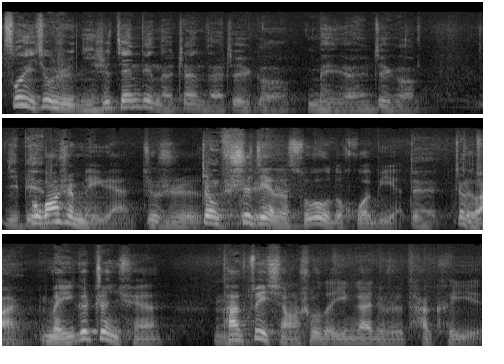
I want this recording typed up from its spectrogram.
所以就是你是坚定的站在这个美元这个一边，不光是美元，就是政府世界的所有的货币，对对吧？每一个政权，他最享受的应该就是他可以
